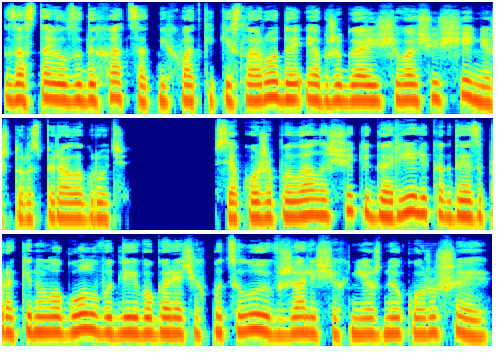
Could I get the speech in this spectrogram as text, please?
Заставил задыхаться от нехватки кислорода и обжигающего ощущения, что распирала грудь. Вся кожа пылала, щеки горели, когда я запрокинула голову для его горячих поцелуев, жалящих нежную кожу шеи.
